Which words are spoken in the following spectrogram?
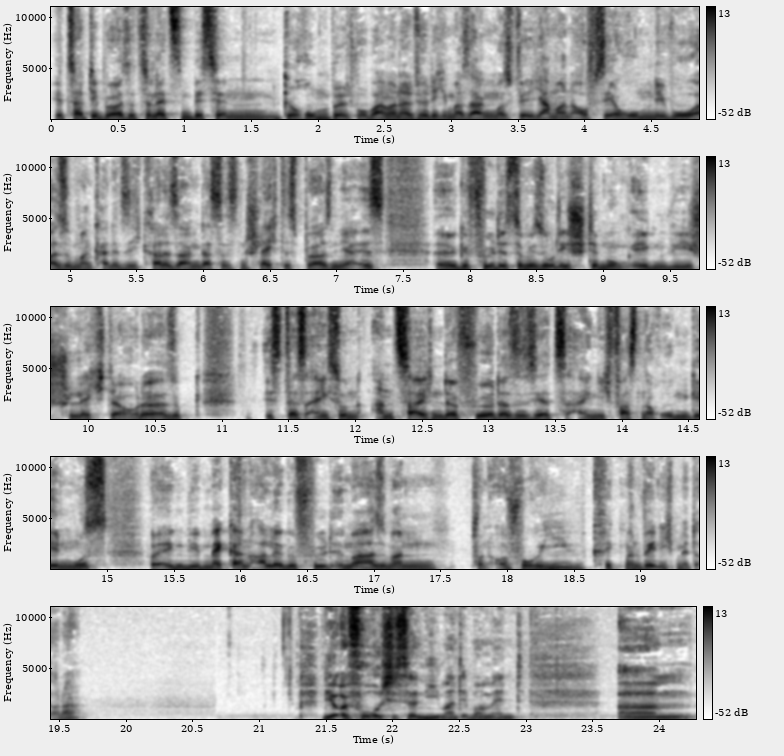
Jetzt hat die Börse zuletzt ein bisschen gerumpelt, wobei man natürlich immer sagen muss, wir jammern auf sehr hohem Niveau. Also man kann jetzt nicht gerade sagen, dass es ein schlechtes Börsenjahr ist. Äh, gefühlt ist sowieso die Stimmung irgendwie schlechter, oder? Also ist das eigentlich so ein Anzeichen dafür, dass es jetzt eigentlich fast nach oben gehen muss? Weil irgendwie meckern alle gefühlt immer. Also man von Euphorie kriegt man wenig mit, oder? Nee, euphorisch ist ja niemand im Moment. Ähm,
